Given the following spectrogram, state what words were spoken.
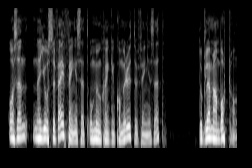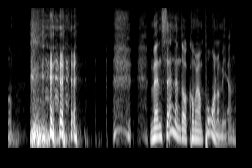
Och sen när Josef är i fängelset och munskänken kommer ut ur fängelset, då glömmer han bort honom. Men sen en dag kommer han på honom igen.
